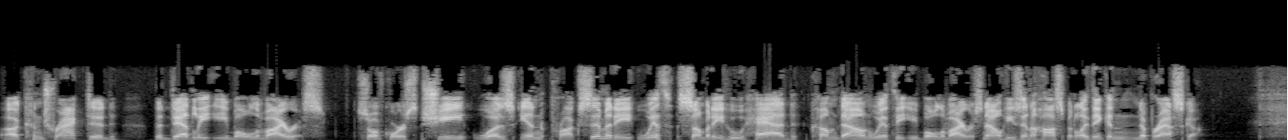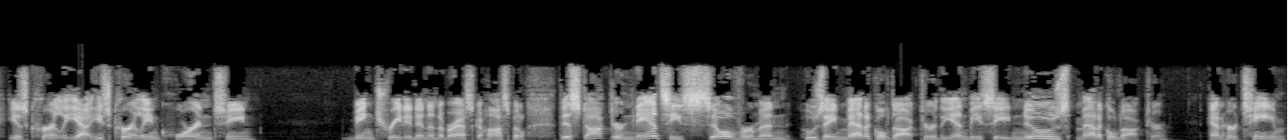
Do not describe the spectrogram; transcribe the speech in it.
uh, contracted the deadly Ebola virus. So, of course, she was in proximity with somebody who had come down with the Ebola virus. Now he's in a hospital, I think, in Nebraska. He is currently, yeah, he's currently in quarantine, being treated in a Nebraska hospital. This doctor, Nancy Silverman, who's a medical doctor, the NBC News medical doctor, and her team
